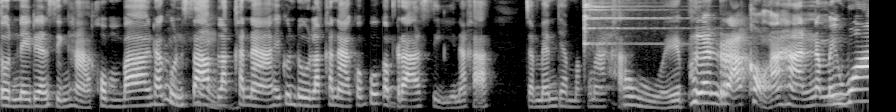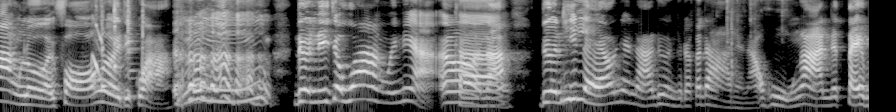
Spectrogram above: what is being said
ตุลในเดือนสิงหาคมบ้าง ถ้าคุณอืมทราบลัคนาให้คุณดูลัคนาควบคู่กับราศีนะคะ จะแม่นยำมากๆค่ะ โอ้ยเพื่อนรักของอาหารนะไม่ว่างเลย ฟ้องเลยดีกว่าอืมเดือนนี้จะว่างไหมเนี่ยเออค่ะ นะ เดือนที่แล้วเนี่ยนะ เดือนกรกฎาเนี่ยนะโอ้โหงานเนี่ยเต็ม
